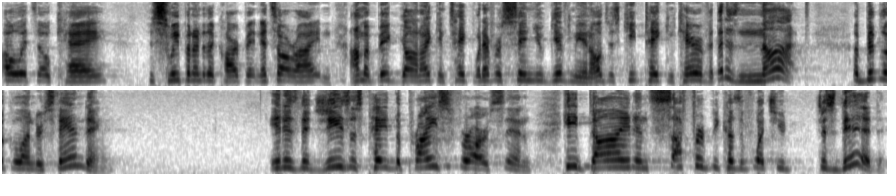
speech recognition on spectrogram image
oh, it's okay, just sweep it under the carpet and it's all right, and I'm a big God, I can take whatever sin you give me and I'll just keep taking care of it. That is not a biblical understanding. It is that Jesus paid the price for our sin. He died and suffered because of what you just did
